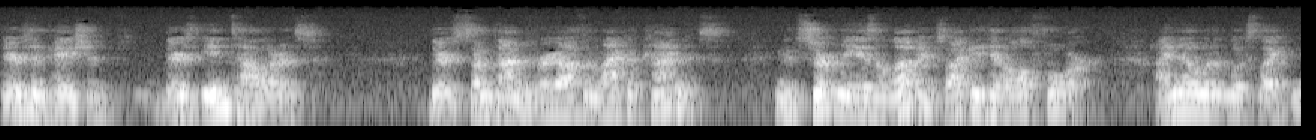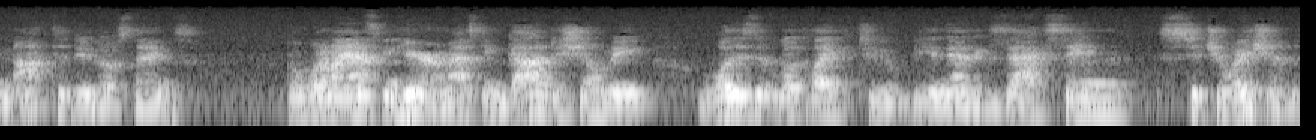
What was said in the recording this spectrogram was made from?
There's impatience. There's intolerance. There's sometimes very often lack of kindness. And it certainly isn't loving. So I can hit all four. I know what it looks like not to do those things. But what am I asking here? I'm asking God to show me what does it look like to be in that exact same situation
